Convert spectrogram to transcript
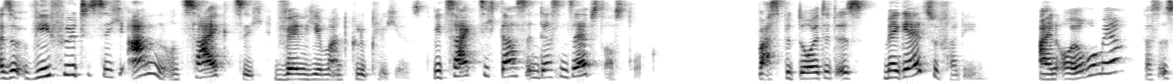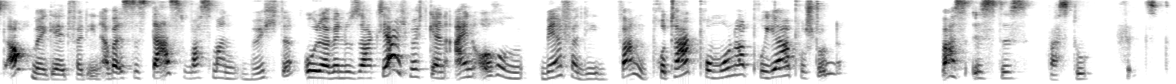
Also wie fühlt es sich an und zeigt sich, wenn jemand glücklich ist? Wie zeigt sich das in dessen Selbstausdruck? Was bedeutet es, mehr Geld zu verdienen? Ein Euro mehr? Das ist auch mehr Geld verdienen. Aber ist es das, was man möchte? Oder wenn du sagst, ja, ich möchte gerne ein Euro mehr verdienen. Wann? Pro Tag, pro Monat, pro Jahr, pro Stunde? Was ist es, was du willst?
